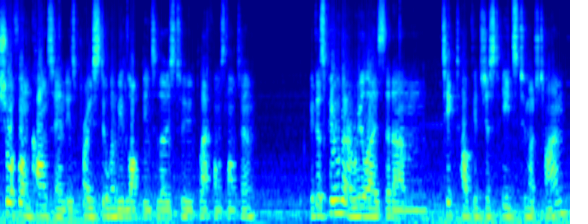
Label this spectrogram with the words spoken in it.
short form content is probably still going to be locked into those two platforms long term, because people are going to realize that um, TikTok it just eats too much time.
